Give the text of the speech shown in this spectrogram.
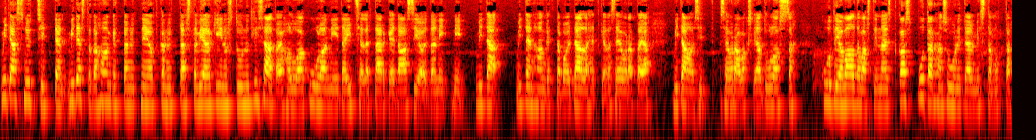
mitäs nyt sitten, mitäs tätä hanketta nyt ne, jotka nyt tästä vielä kiinnostuu nyt lisää tai haluaa kuulla niitä itselle tärkeitä asioita, niin, niin mitä, miten hanketta voi tällä hetkellä seurata ja mitä on sitten seuraavaksi vielä tulossa? Kuultiin jo valtavasti näistä puutarhan suunnitelmista, mutta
